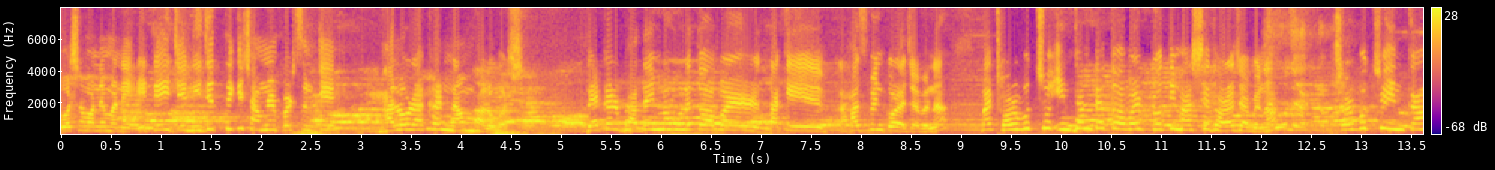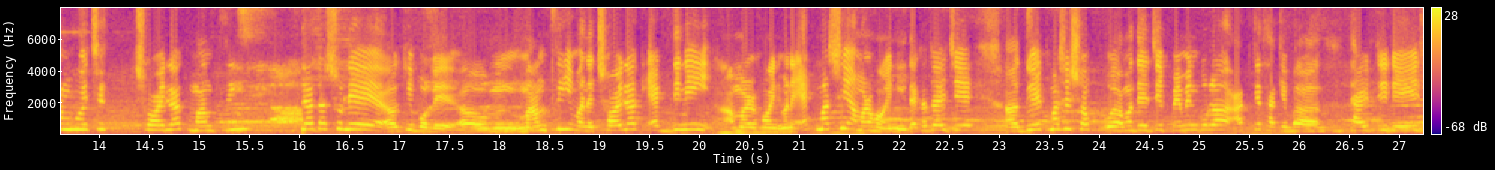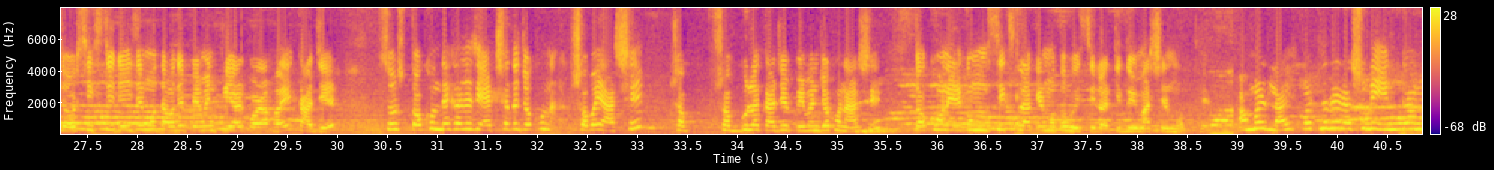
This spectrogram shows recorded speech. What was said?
ভালোবাসা মানে মানে এটাই যে নিজের থেকে সামনের পার্সনকে ভালো রাখার নাম ভালোবাসা। বেকার ভাদাইমা হলে তো আবার তাকে হাজবেন্ড করা যাবে না, বা সর্বোচ্চ ইনকামটা তো আবার প্রতি মাসে ধরা যাবে না। সর্বোচ্চ ইনকাম হয়েছে ছয় লাখ মান্থলি লাখ আসলে কি বলে মান্থলি মানে ছয় লাখ একদিনেই আমার হয়নি মানে এক মাসেই আমার হয়নি। দেখা যায় যে দু এক মাসে সব আমাদের যে পেমেন্টগুলো আটকে থাকে বা থার্টি ডেজ ওর সিক্সটি ডেজের মধ্যে আমাদের পেমেন্ট ক্লিয়ার করা হয় কাজের। সো তখন দেখা যায় যে একসাথে যখন সবাই আসে, সব, সবগুলা কাজের পেমেন্ট যখন আসে, তখন এরকম সিক্স লাখের মতো হয়েছিল আর কি দুই মাসের মধ্যে। আমার লাইফ পার্টনারের আসলে ইনকাম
